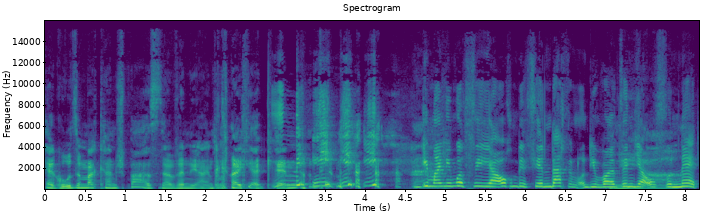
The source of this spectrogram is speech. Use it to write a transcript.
Ja, Grusel macht keinen Spaß, ne, wenn die einen gleich erkennen. ich meine, die musste ja auch ein bisschen lachen und die sind ja. Ja. auch so nett.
